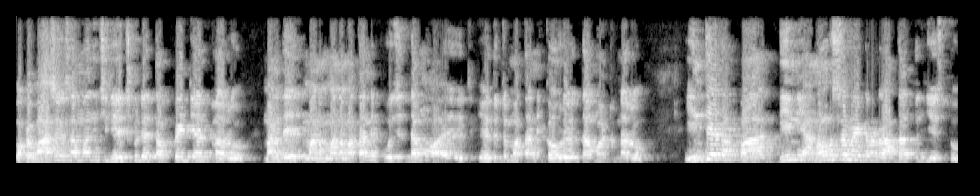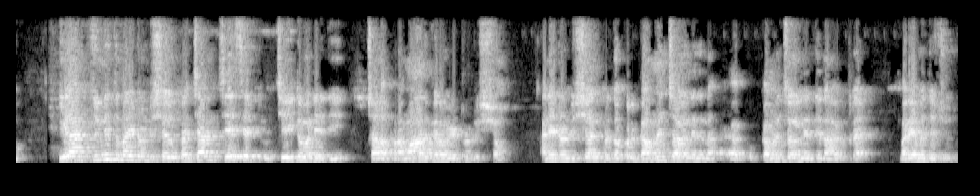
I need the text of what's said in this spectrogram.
ఒక భాషకు సంబంధించి నేర్చుకుంటే తప్పేంటి అంటున్నారు. మన దే మన మన మతాన్ని పూజిద్దాము ఎదుటి మతాన్ని గౌరవిద్దాము అంటున్నారు. ఇంతే తప్ప దీన్ని అనవసరమైనటువంటి అర్థార్థం చేస్తూ ఇలాంటి సున్నితమైనటువంటి విషయాలు ప్రచారం చేసే చేయటం అనేది చాలా ప్రమాదకరమైనటువంటి విషయం అనేటువంటి విషయాన్ని ప్రతి ఒక్కరు గమనించాలనేది గమనించాలనేది నా అభిప్రాయం. మరేమైతే చూడు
